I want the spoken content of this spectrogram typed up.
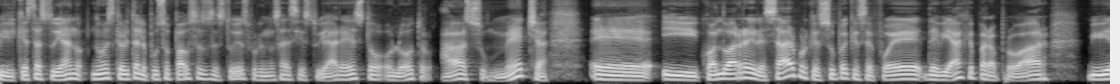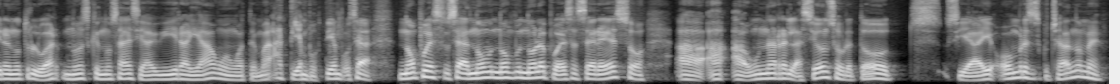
¿Y qué está estudiando? No, es que ahorita le puso pausa a sus estudios porque no sabe si estudiar esto o lo otro. Ah, su mecha. Eh, ¿Y cuándo va a regresar? Porque supe que se fue de viaje para probar vivir en otro lugar. No es que no sabe si va a vivir allá o en Guatemala. Ah, tiempo, tiempo. O sea, no pues, o sea, no, no, no le puedes hacer eso a, a una relación, sobre todo si hay hombres escuchándome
